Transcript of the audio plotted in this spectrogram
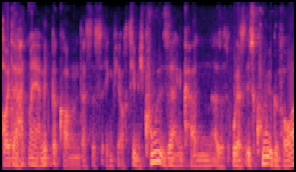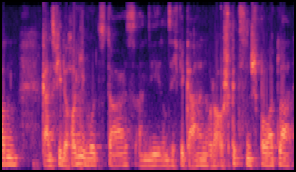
Heute hat man ja mitbekommen, dass es irgendwie auch ziemlich cool sein kann. Also, oder es ist cool geworden. Ganz viele Hollywood-Stars ernähren sich vegan oder auch Spitzensportler.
